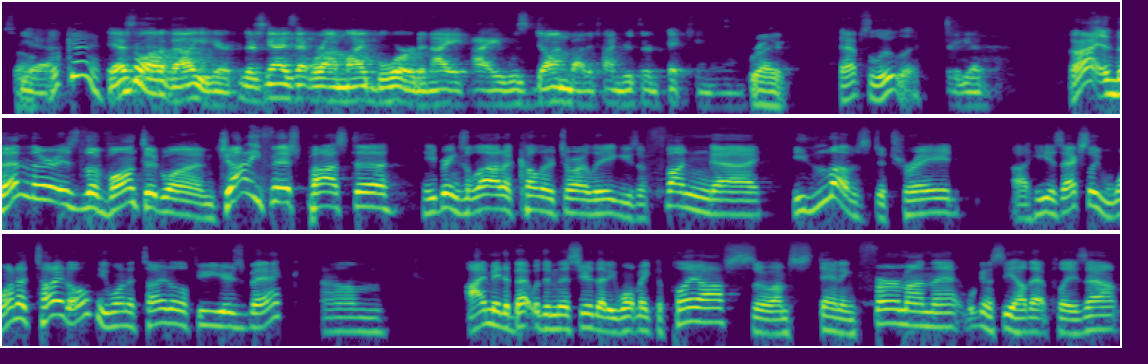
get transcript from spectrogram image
So yeah, okay. Yeah, there's a lot of value here. There's guys that were on my board, and I I was done by the time your third pick came around. Right. Absolutely. Pretty good. All right, and then there is the vaunted one, Johnny Fish Pasta. He brings a lot of color to our league. He's a fun guy. He loves to trade. Uh, he has actually won a title. He won a title a few years back. Um, I made a bet with him this year that he won't make the playoffs, so I'm standing firm on that. We're going to see how that plays out.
